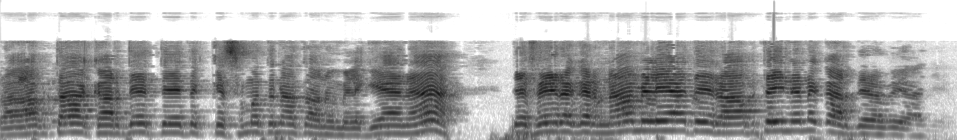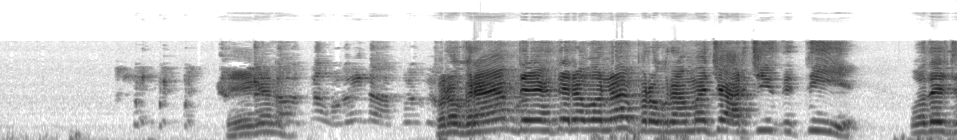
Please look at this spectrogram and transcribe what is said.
ਰਾਬਤਾ ਕਰਦੇ ਤੇ ਤੇ ਕਿਸਮਤ ਨਾਲ ਤੁਹਾਨੂੰ ਮਿਲ ਗਿਆ ਨਾ ਤੇ ਫਿਰ ਅਗਰ ਨਾ ਮਿਲਿਆ ਤੇ ਰਾਬਤਾ ਹੀ ਨਾ ਕਰਦੇ ਰਵੇ ਆ ਜੇ। ਠੀਕ ਹੈ ਨਾ? ਪ੍ਰੋਗਰਾਮ ਦੇਖਦੇ ਰਹੋ ਨਾ ਪ੍ਰੋਗਰਾਮਾਂ 'ਚ ਹਰ ਚੀਜ਼ ਦਿੱਤੀ ਹੈ ਉਹਦੇ 'ਚ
